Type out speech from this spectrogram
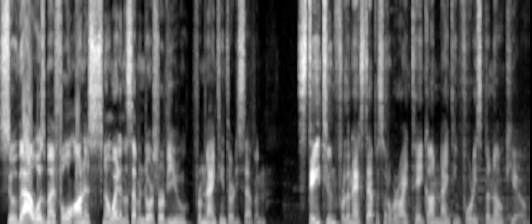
So that was my full honest Snow White and the Seven Dwarfs review from 1937. Stay tuned for the next episode where I take on 1940's Pinocchio.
